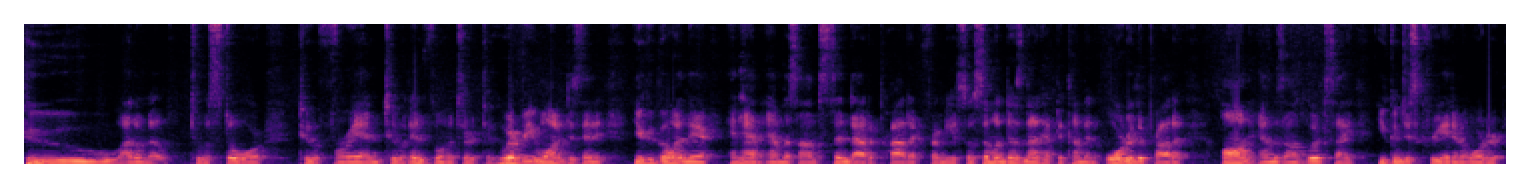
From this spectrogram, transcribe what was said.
to I don't know to a store, to a friend, to an influencer, to whoever you wanted to send it, you could go in there and have Amazon send out a product from you. So someone does not have to come and order the product on Amazon's website. You can just create an order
